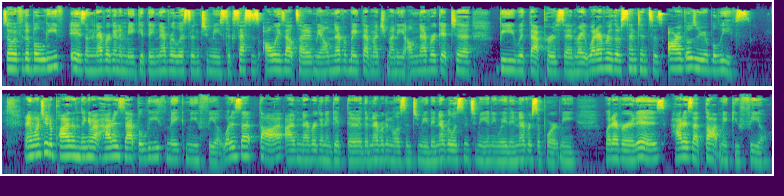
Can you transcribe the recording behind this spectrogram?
So if the belief is I'm never going to make it, they never listen to me, success is always outside of me, I'll never make that much money, I'll never get to be with that person, right? Whatever those sentences are, those are your beliefs. And I want you to pause and think about how does that belief make me feel? What is that thought? I'm never going to get there. They're never going to listen to me. They never listen to me anyway. They never support me whatever it is, how does that thought make you feel?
